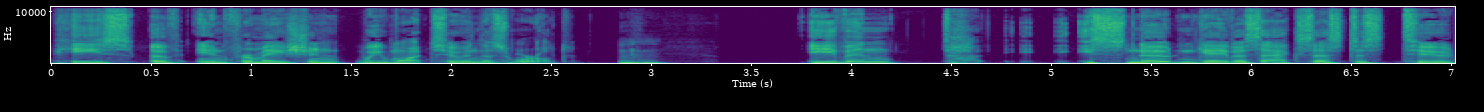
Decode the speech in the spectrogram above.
piece of information we want to in this world. Mhm. Even t- Snowden gave us access to, to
